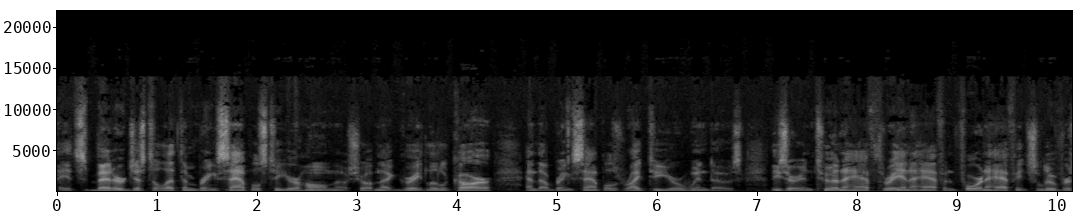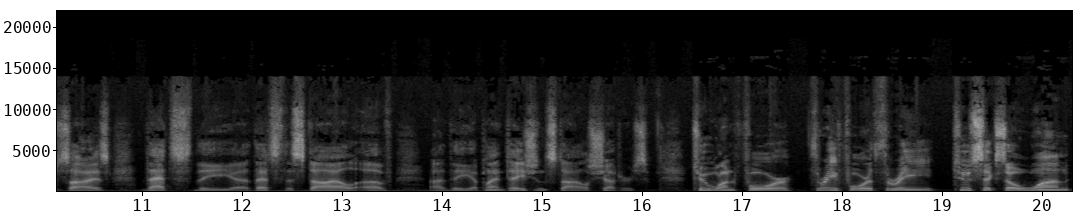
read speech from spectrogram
It's better just to let them bring samples to your home. They'll show up in that great little car and they'll bring samples right to your windows. These are in two and a half, three and a half, and four and a half inch louver size. That's the uh, that's the style of uh, the uh, plantation style shutters. 214 343 2601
